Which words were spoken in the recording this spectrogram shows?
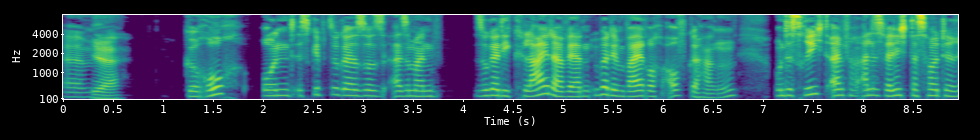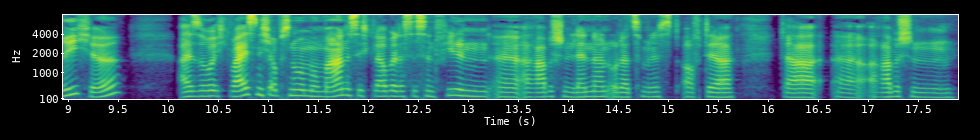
ähm, yeah. Geruch. Und es gibt sogar so, also man, sogar die Kleider werden über dem Weihrauch aufgehangen. Und es riecht einfach alles, wenn ich das heute rieche, also ich weiß nicht, ob es nur im Oman ist. Ich glaube, das ist in vielen äh, arabischen Ländern oder zumindest auf der, der äh, arabischen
